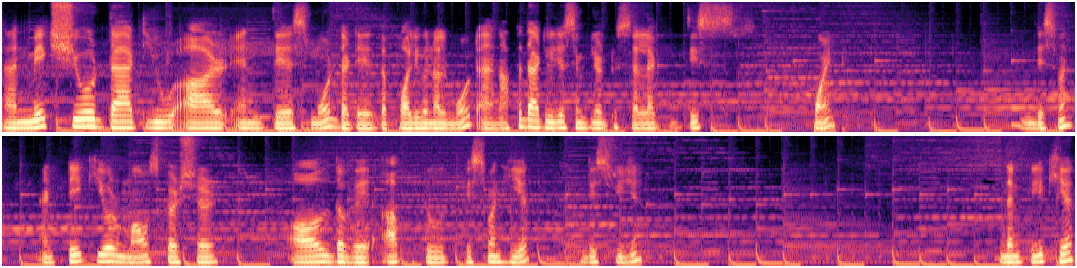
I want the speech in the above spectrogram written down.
And make sure that you are in this mode that is the polygonal mode. And after that you just simply need to select this point this one and take your mouse cursor all the way up to this one here this region then click here.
